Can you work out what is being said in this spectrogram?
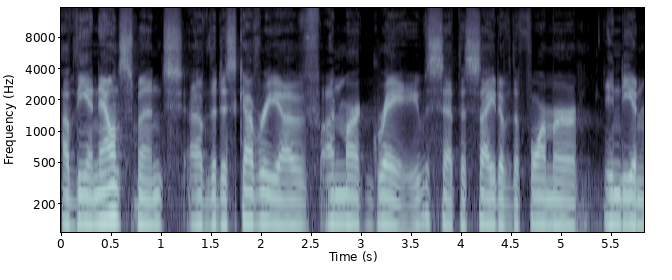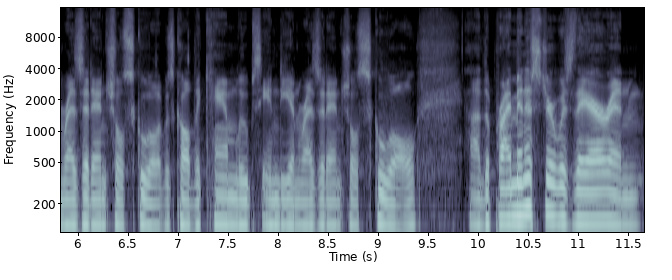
of the announcement of the discovery of unmarked graves at the site of the former Indian residential school. It was called the Kamloops Indian Residential School. Uh, the prime minister was there and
